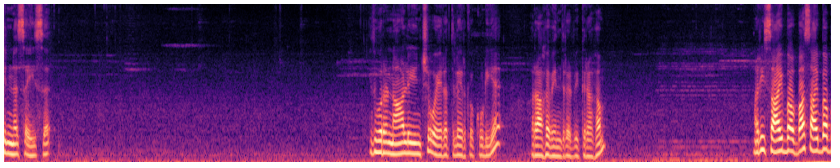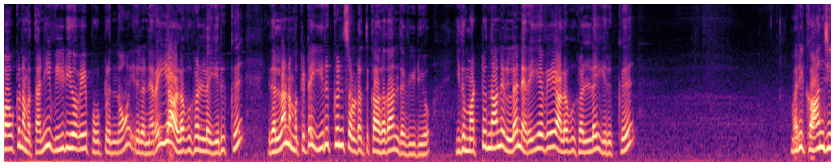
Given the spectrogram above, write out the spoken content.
சின்ன சைஸு இது ஒரு நாலு இன்ச்சு உயரத்தில் இருக்கக்கூடிய ராகவேந்திரர் விக்கிரகம். மாதிரி சாய்பாபா சாய்பாபாவுக்கு நம்ம தனி வீடியோவே போட்டிருந்தோம். இதில் நிறைய அளவுகளில் இருக்குது இதெல்லாம் நம்மக்கிட்ட இருக்குன்னு சொல்கிறதுக்காக தான் இந்த வீடியோ. இது மட்டும்தான் இல்லை நிறையவே அளவுகளில் இருக்குது மாதிரி காஞ்சி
